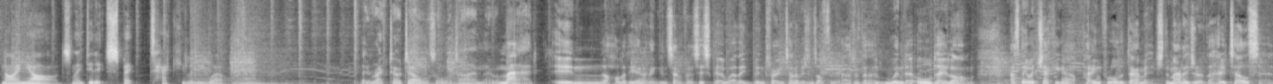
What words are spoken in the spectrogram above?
nine yards, and they did it spectacularly well. They wrecked hotels all the time. They were mad. In the Holiday Inn, I think, in San Francisco, where they'd been throwing televisions off the, out of the window all day long, as they were checking out, paying for all the damage, the manager of the hotel said,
